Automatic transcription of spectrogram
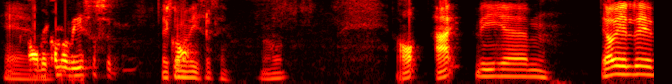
ja, det kommer att visa sig. Det kommer att visa sig. Ja, ja nej, vi... Jag vill eh,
